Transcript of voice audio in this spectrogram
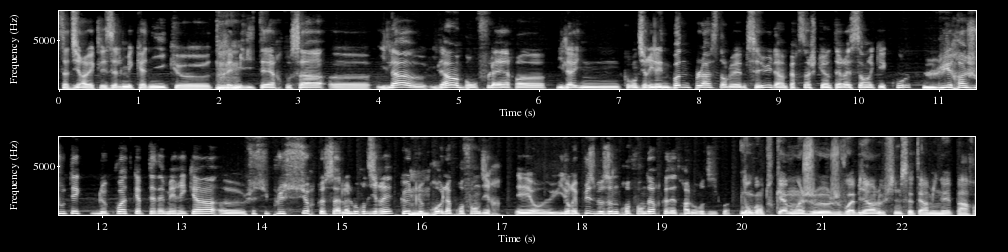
c'est-à-dire avec les ailes mécaniques euh, très Mhm. militaires, tout ça. euh, il a, euh, il a un bon flair. il a une, comment dire, il a une bonne place dans le MCU. Il a un personnage qui est intéressant et qui est cool. Lui rajouter le poids de Captain America, je suis plus sûr que ça l'alourdirait que de Mhm. pro- l'approfondir. Et il aurait plus besoin de profondeur que d'être alourdi, quoi. Donc en tout cas, moi je, je vois bien le film se terminer par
